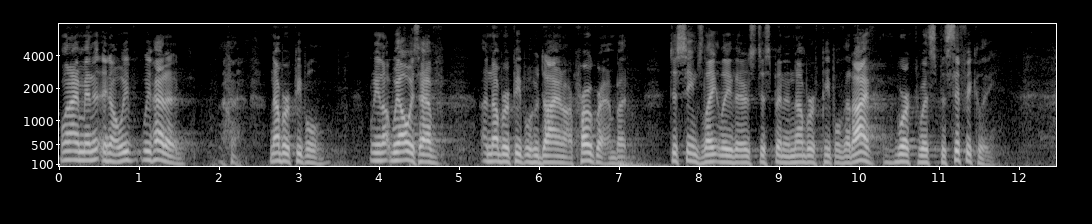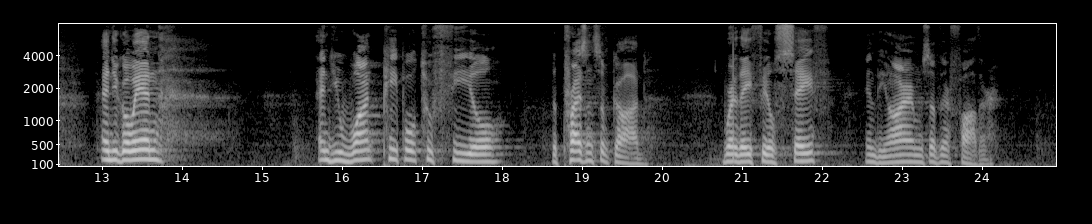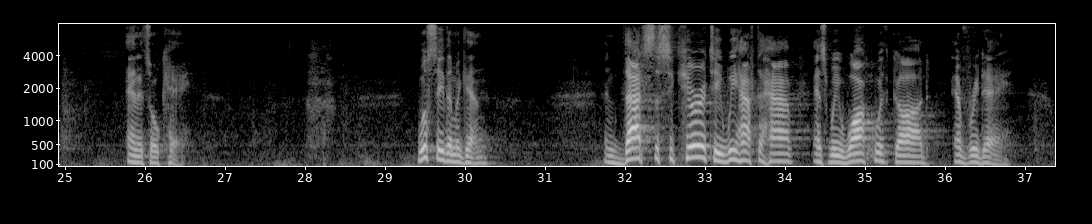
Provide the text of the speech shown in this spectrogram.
when I'm in, you know, we've we've had a number of people. We know, we always have a number of people who die in our program, but just seems lately there's just been a number of people that I've worked with specifically. And you go in and you want people to feel the presence of God where they feel safe in the arms of their Father. And it's okay. We'll see them again. And that's the security we have to have as we walk with God every day.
